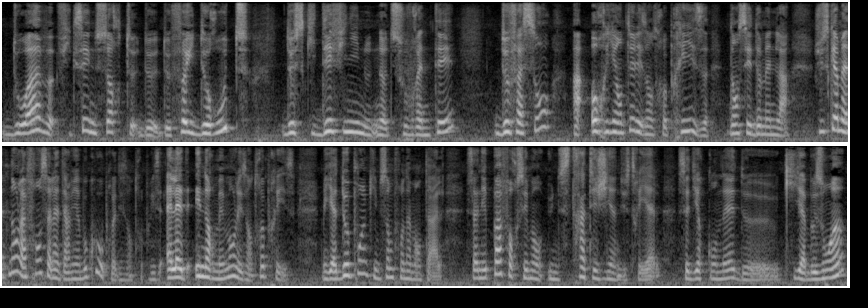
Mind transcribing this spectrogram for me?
doivent fixer une sorte de, feuille de route de ce qui définit notre souveraineté de façon à orienter les entreprises dans ces domaines-là. Jusqu'à maintenant, la France, elle intervient beaucoup auprès des entreprises. Elle aide énormément les entreprises. Mais il y a deux points qui me semblent fondamentaux. Ça n'est pas forcément une stratégie industrielle, c'est-à-dire qu'on aide qui a besoin,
